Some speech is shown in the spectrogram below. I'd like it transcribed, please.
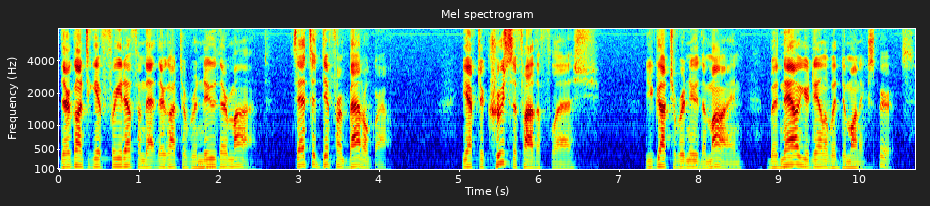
They're going to get freed up from that. They're going to renew their mind. So that's a different battleground. You have to crucify the flesh. You've got to renew the mind. But now you're dealing with demonic spirits.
